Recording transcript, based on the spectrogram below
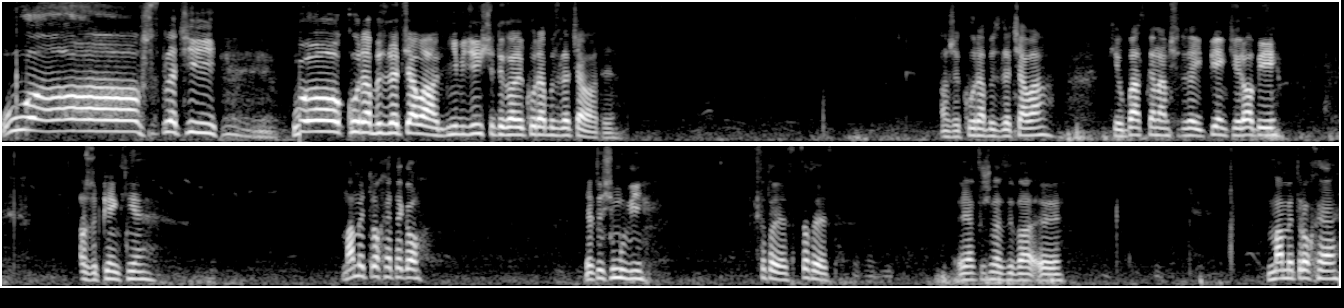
Ło, wszystko leci. Ło, kura by zleciała. Nie widzieliście tego, ale kura by zleciała, ty. A że kura by zleciała, kiełbaska nam się tutaj pięknie robi. A że pięknie. Mamy trochę tego, jak to się mówi, co to jest, co to jest? Jak to się nazywa? Y... Mamy trochę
